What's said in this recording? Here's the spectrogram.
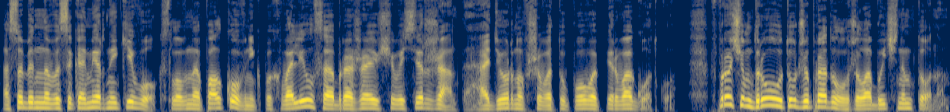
Особенно высокомерный кивок, словно полковник похвалил соображающего сержанта, одернувшего тупого первогодку. Впрочем, Дроу тут же продолжил обычным тоном.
